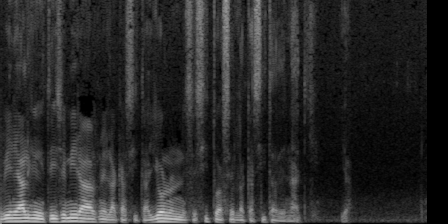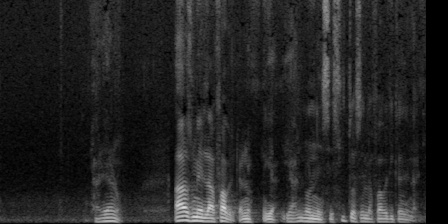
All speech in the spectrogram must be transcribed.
viene alguien y te dice, mira, hazme la casita. Yo no necesito hacer la casita de nadie. Ya. Ya, no. Hazme la fábrica. No, ya, ya no necesito hacer la fábrica de nadie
